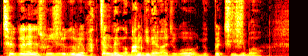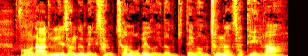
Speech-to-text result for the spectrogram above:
최근에 손실 금액 확정된 거 만기돼 가지고 670억. 어, 나중에 예상 금액이 3,500억이 넘기 때문에 엄청난 사태이나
